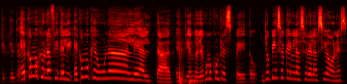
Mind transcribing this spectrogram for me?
Qué- qué- te hace? Es como que una fidelidad, es como que una lealtad, entiendo yo, como que un respeto. Yo pienso que en las relaciones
